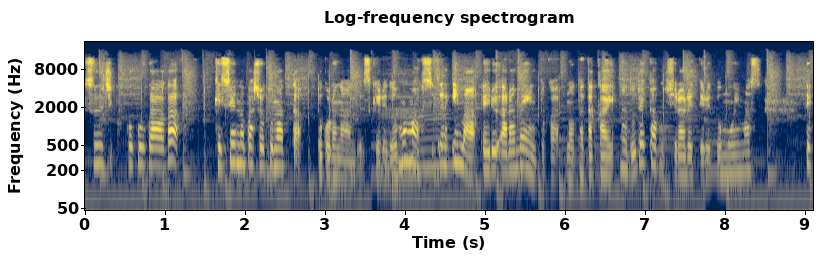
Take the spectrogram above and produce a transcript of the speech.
数軸国側が決戦の場所となったところなんですけれども、まあうん、今エル・アラメインとかの戦いなどで多分知られていると思います。で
